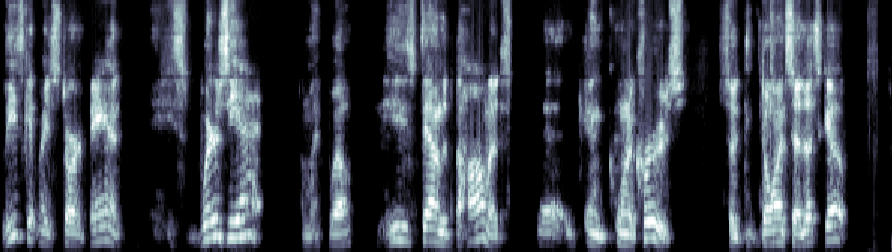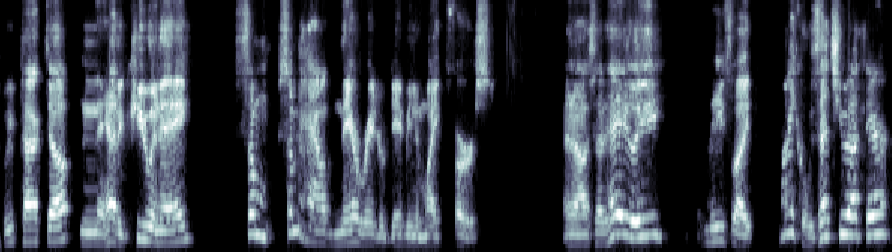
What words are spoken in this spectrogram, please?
Lee's getting ready to start a band. He's, where's he at? I'm like, well, he's down in the Bahamas uh, and on a cruise. So Dawne said, let's go. So we packed up and they had a Q&A. Some, somehow the narrator gave me the mic first. And I said, hey, Lee. Lee's like, Michael, is that you out there? I'm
